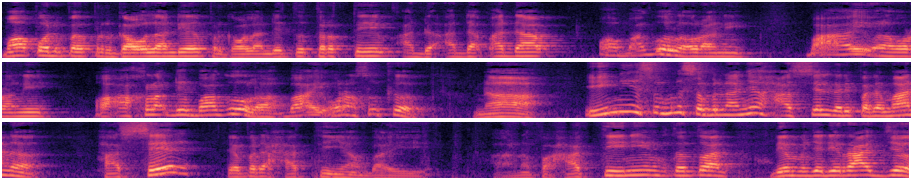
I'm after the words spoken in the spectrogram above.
maupun daripada pergaulan dia, pergaulan dia itu tertib, ada adab-adab, Wah baguslah orang ni. Baiklah orang ni. Wah akhlak dia baguslah. Baik orang suka. Nah, ini sebenarnya sebenarnya hasil daripada mana? Hasil daripada hati yang baik. Ha, nampak hati ni tuan-tuan, dia menjadi raja.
